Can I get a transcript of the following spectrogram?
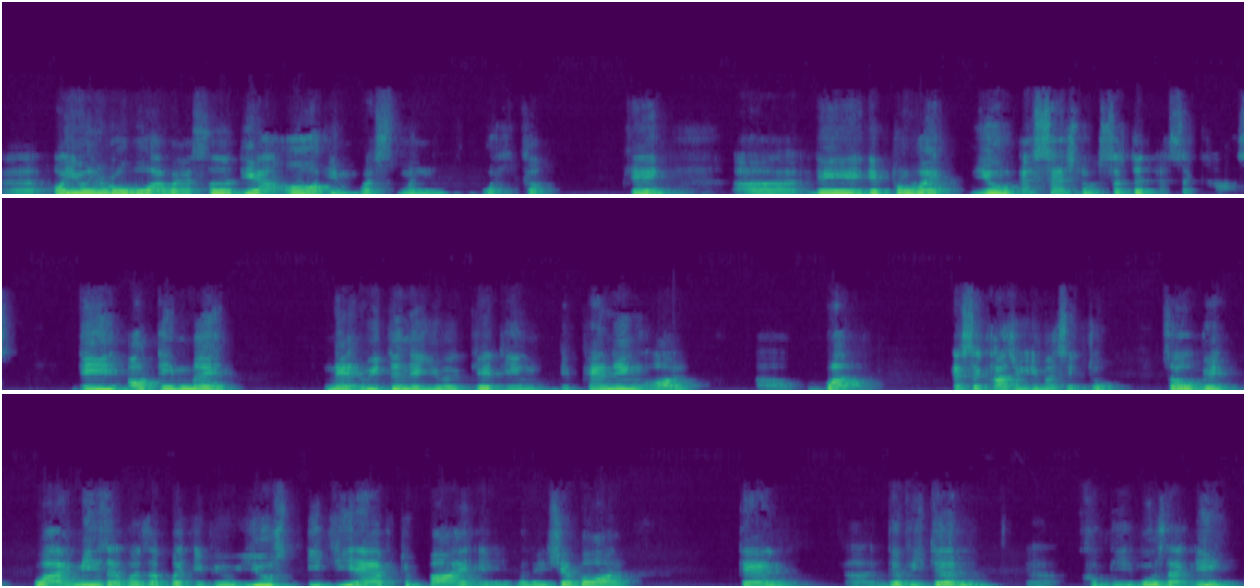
uh, or even robo advisor, they are all investment vehicle. Okay, uh, they they provide you access to certain asset class. The ultimate net return that you are getting depending on uh, what asset class you invest into. So we, what I mean is that, for example, if you use ETF to buy a Malaysia bond, then uh, the return uh, could be most likely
